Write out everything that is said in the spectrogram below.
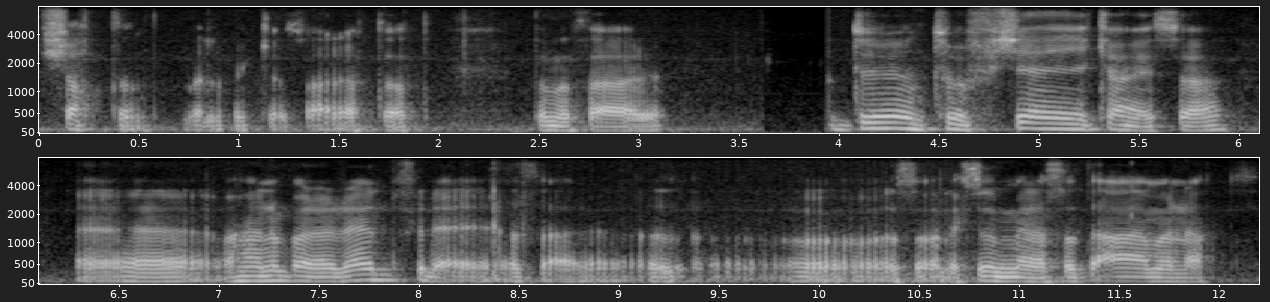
chatten väldigt mycket. Så här, att, att de är så här, du är en tuff tjej Kajsa uh, och han är bara rädd för dig. Och så, här, och, och, och så liksom medan att, ah, men att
